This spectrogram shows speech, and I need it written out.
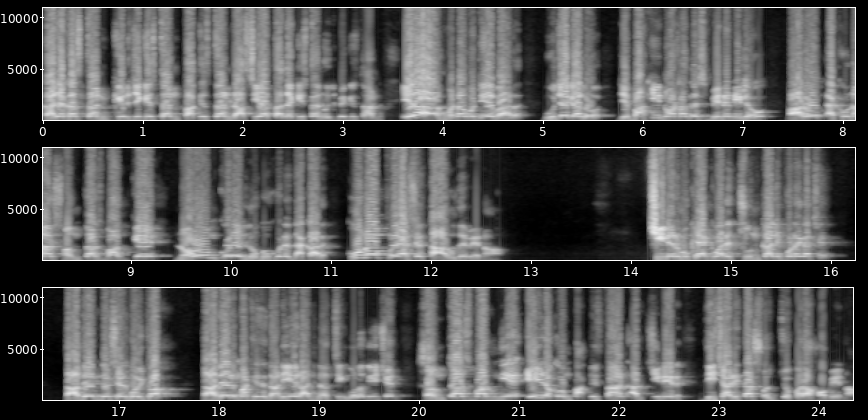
Kazakhstan, Kyrgyzstan, Pakistan, Russia, Tajikistan, Uzbekistan, এরা মোটামুটি এবার বুঝে গেল যে বাকি নটা দেশ মেনে নিলেও ভারত এখন আর সন্ত্রাসবাদকে নরম করে লঘু করে দেখার কোনো প্রয়াসে তাল দেবে না। চীনের মুখে একবারে চুনকালি পড়ে গেছে। তাদের দেশের বৈঠক, তাদের মাটিতে দাঁড়িয়ে রাজনাথ সিং বলে দিয়েছেন, সন্ত্রাসবাদ নিয়ে এই রকম পাকিস্তান আর চীনের দ্বিচারিতা সহ্য করা হবে না।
